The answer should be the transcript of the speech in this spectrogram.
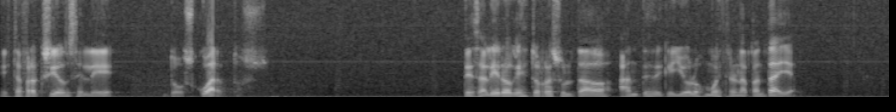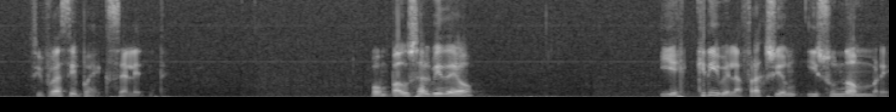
Esta fracción se lee 2 cuartos. ¿Te salieron estos resultados antes de que yo los muestre en la pantalla? Si fue así, pues excelente. Pon pausa al video y escribe la fracción y su nombre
